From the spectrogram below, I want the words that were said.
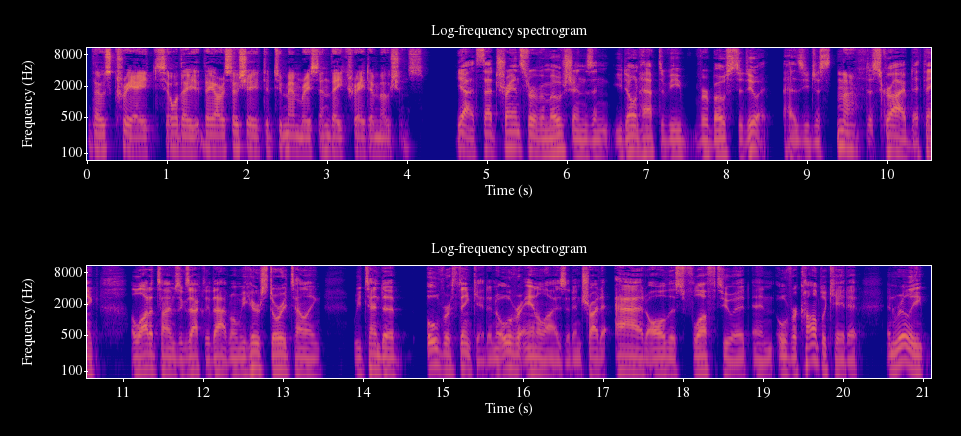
those create or they they are associated to memories and they create emotions. Yeah, it's that transfer of emotions, and you don't have to be verbose to do it, as you just No, described. I think a lot of times exactly that. When we hear storytelling, we tend to overthink it and overanalyze it and try to add all this fluff to it and overcomplicate it. And really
